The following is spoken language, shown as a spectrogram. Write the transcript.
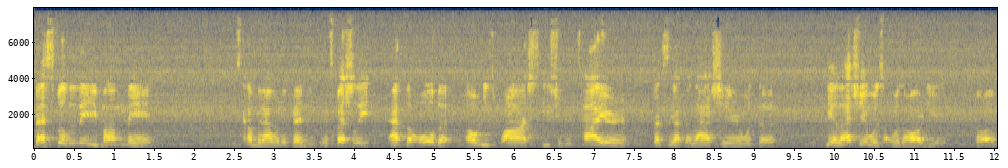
Best believe my man is coming out with a vengeance, especially after all the oh he's washed, he should retire, especially after last year with the yeah last year was was a hard year for us.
